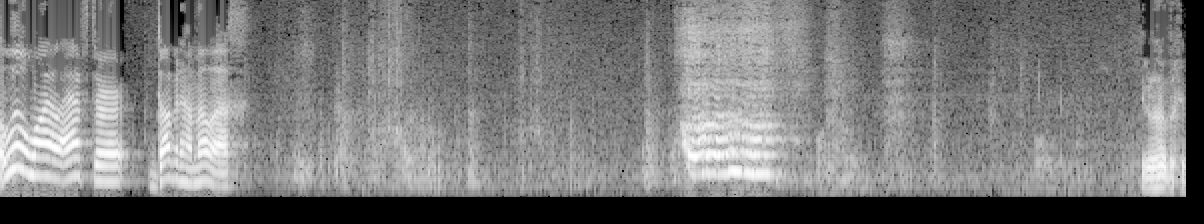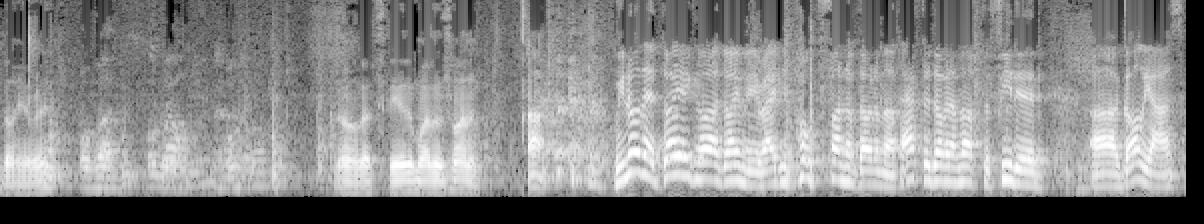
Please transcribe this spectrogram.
a little while after David HaMelech, You don't have the Chiddah here, right? Ovad. No, oh, that's the other mother's Zvanim. Ah. We know that Doeg HaAdoimi, right, he poked fun of David HaMelech. After David HaMelech defeated uh, Goliath,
